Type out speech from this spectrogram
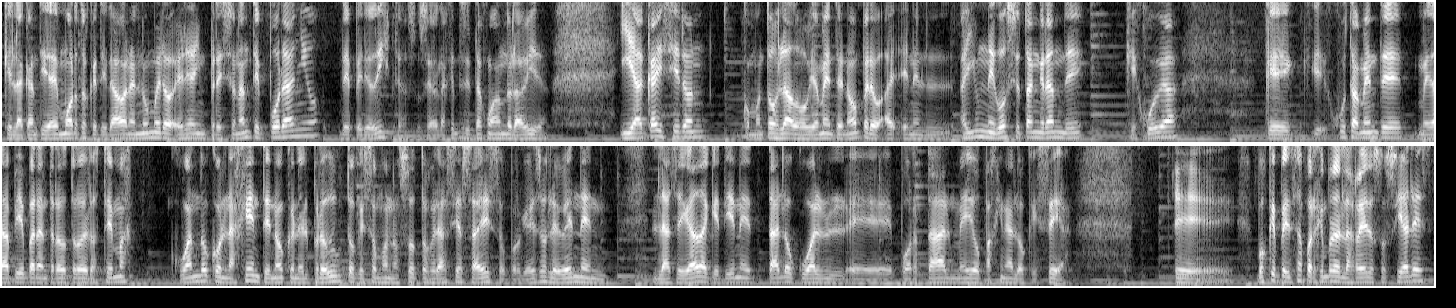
que la cantidad de muertos que tiraban el número era impresionante por año de periodistas. O sea, la gente se está jugando la vida. Y acá hicieron, como en todos lados obviamente, ¿no? Pero en el, hay un negocio tan grande que juega que, justamente me da pie para entrar a otro de los temas, jugando con la gente, ¿no? Con el producto que somos nosotros, gracias a eso, porque ellos le venden la llegada que tiene tal o cual eh, portal, medio, página, lo que sea. Eh, ¿Vos qué pensás, por ejemplo, de las redes sociales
